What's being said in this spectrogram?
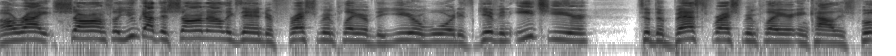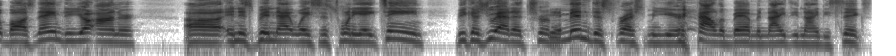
All right, Shaun. So you've got the Shaun Alexander Freshman Player of the Year award. It's given each year to the best freshman player in college football. It's named in your honor, uh, and it's been that way since 2018 because you had a tremendous freshman year in Alabama in 1996.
